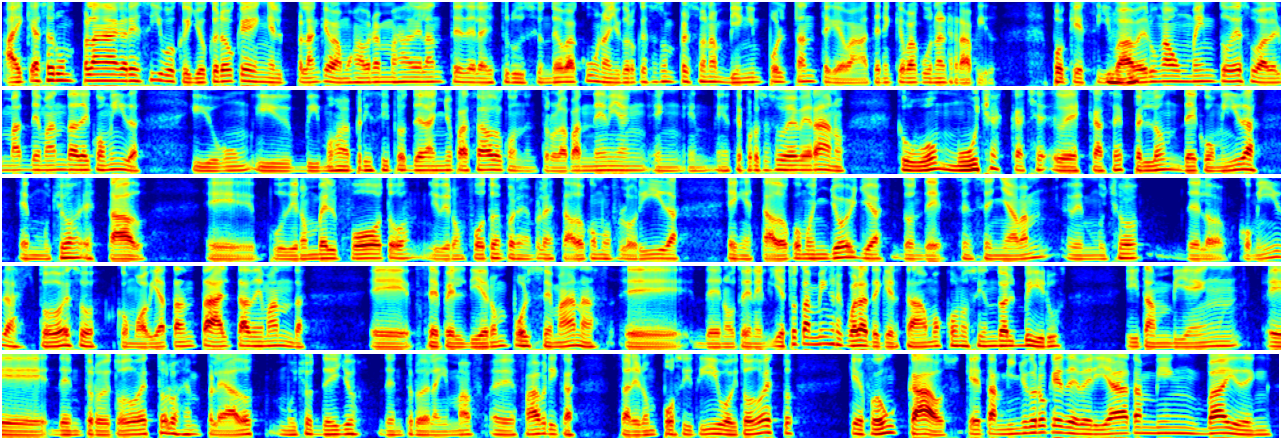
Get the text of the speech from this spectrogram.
Hay que hacer un plan agresivo que yo creo que en el plan que vamos a hablar más adelante de la distribución de vacunas, yo creo que esas son personas bien importantes que van a tener que vacunar rápido. Porque si va a haber un aumento de eso, va a haber más demanda de comida. Y, hubo y vimos al principio del año pasado, cuando entró la pandemia en, este proceso de verano, que hubo mucha escasez, escasez perdón, de comida en muchos estados. Eh, pudieron ver fotos y vieron fotos, por ejemplo, en estados como Florida, en estados como en Georgia, donde se enseñaban eh, muchos de las comidas y todo eso, como había tanta alta demanda, eh, se perdieron por semanas de no tener. Y esto también, recuérdate que estábamos conociendo al virus y también dentro de todo esto los empleados, muchos de ellos dentro de la misma fábrica salieron positivos y todo esto, que fue un caos, que también yo creo que debería también Biden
